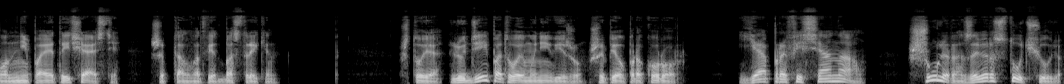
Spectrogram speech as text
Он не по этой части, шептал в ответ Бастрыкин. Что я, людей, по-твоему, не вижу, шипел прокурор. Я профессионал. Шулера за версту чую.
